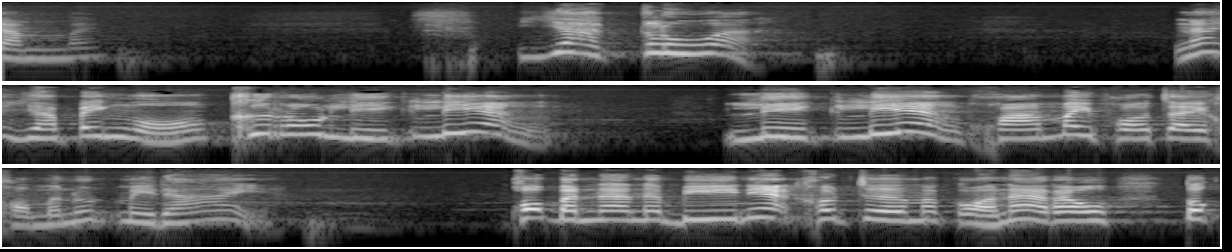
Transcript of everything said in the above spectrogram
จำไว้อย่ากลัวนะอย่าไปหงอคือเราหลีกเลี่ยง หลีกเลี่ยงความไม่พอใจของมนุษย์ไม่ได้ เพราะบรรดานบีเนี่ยเขาเจอมาก่อนหน้า เราตก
